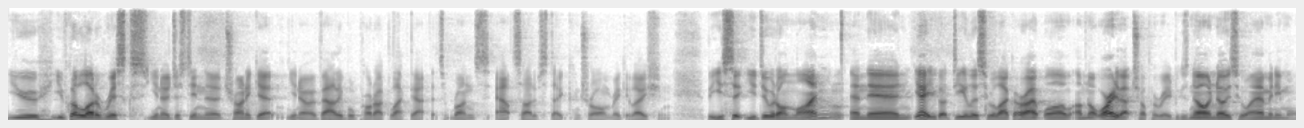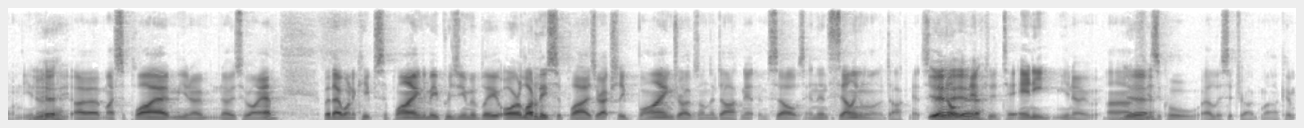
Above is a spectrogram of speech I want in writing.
you you've got a lot of risks, you know, just in the trying to get you know a valuable product like that that runs outside of state control and regulation. But you sit, you do it online, and then yeah, you've got dealers who are like, all right, well, I'm not worried about Chopper Read because no one knows who I am anymore. You know, Yeah. uh, my supplier, you know, knows who I am. But they want to keep supplying to me, presumably, or a lot Mm-hmm. of these suppliers are actually buying drugs on the darknet themselves and then selling them on the darknet. So Yeah, they're not yeah. connected to any, you know, uh, physical illicit drug market.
